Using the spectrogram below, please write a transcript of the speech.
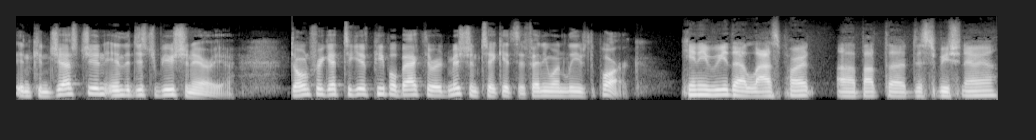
in congestion in the distribution area. Don't forget to give people back their admission tickets if anyone leaves the park. Can you read that last part about the distribution area?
